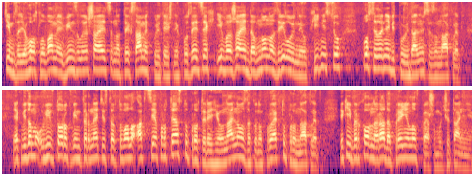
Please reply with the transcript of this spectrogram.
Втім, за його словами, він залишається на тих самих політичних позиціях і вважає давно назрілою необхідністю посилення відповідальності за наклеп. Як відомо, у вівторок в інтернеті стартувала акція протесту проти регіонального законопроекту про наклеп, який Верховна Рада прийняла в першому читанні.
